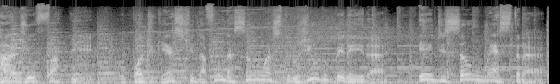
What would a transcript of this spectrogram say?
Rádio FAP, o podcast da Fundação Astrugildo Pereira. Edição extra.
